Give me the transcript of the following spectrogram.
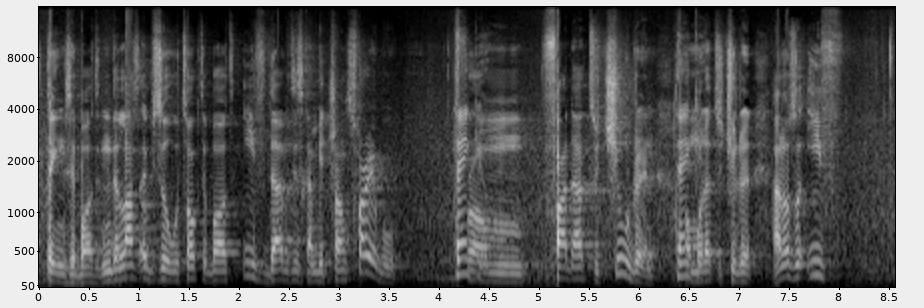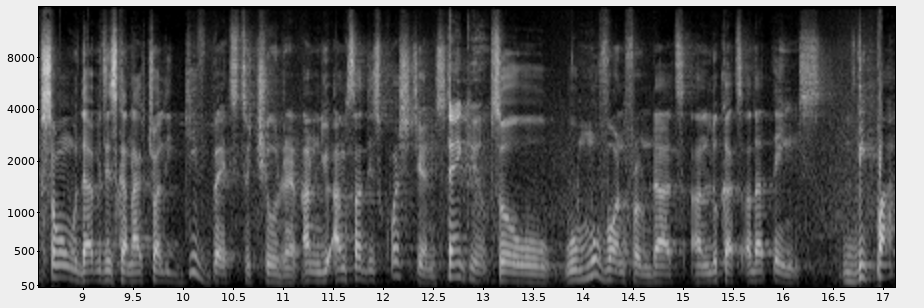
things about it. In the last episode, we talked about if diabetes can be transferable Thank you. from father to children Thank or mother to children, and also if someone with diabetes can actually give birth to children. And you answered these questions. Thank you. So we'll move on from that and look at other things, deeper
